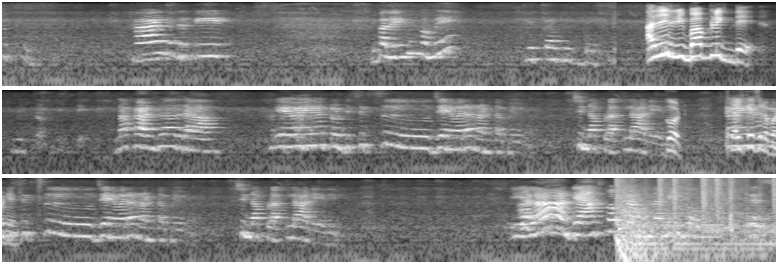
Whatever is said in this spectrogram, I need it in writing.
చెప్పు. హాయ్ అందరికి. ఇవాళ ఏంటి మమ్మీ? రిపబ్లిక్ డే అది రిపబ్లిక్ డే నాకు అర్థం రాదురా ఏమైనా ట్వంటీ సిక్స్ జనవరి అని అంటాం మేము. చిన్నప్పుడు అట్లా అనేది. గుడ్ ఎల్కేజీలో పడింది సిక్స్ జనవరి అని అంటాం మేము. చిన్నప్పుడు అట్లా అనేది. ఇలా డ్యాన్స్ ప్రోగ్రామ్ ఉందని డ్రెస్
